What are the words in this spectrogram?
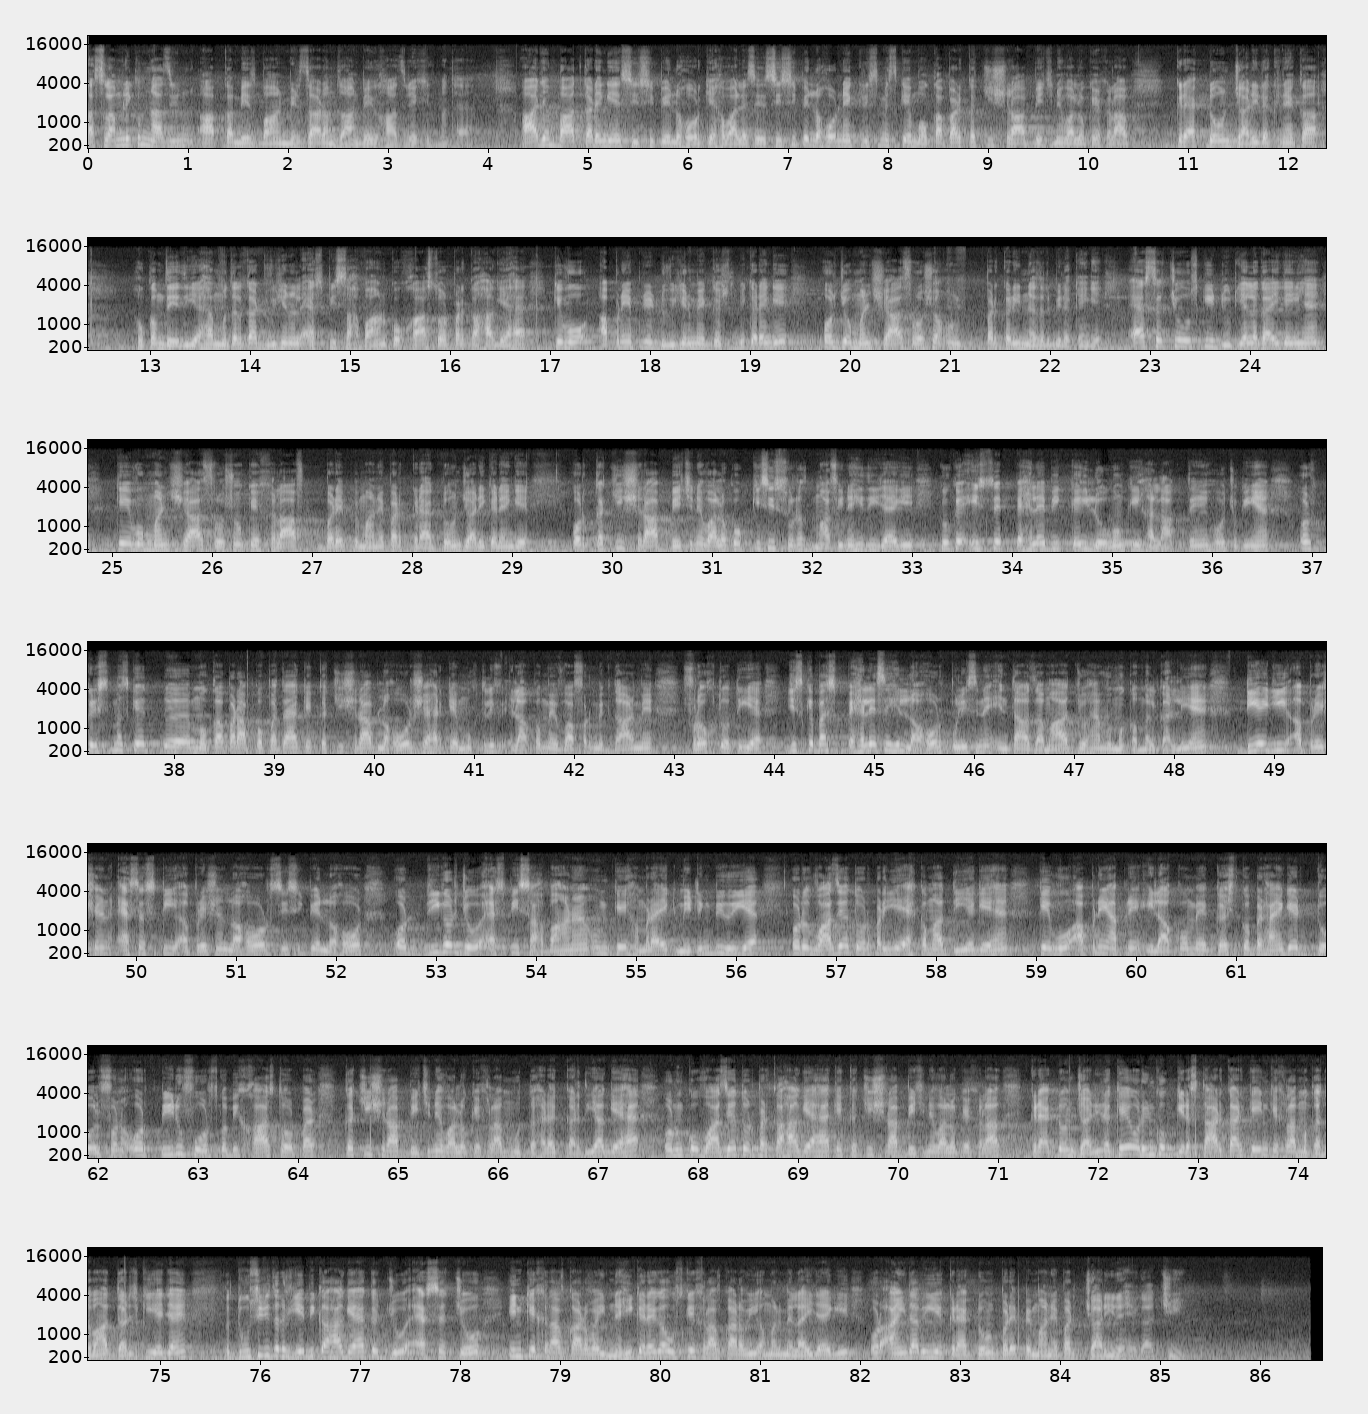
अस्सलाम वालेकुम नाजरीन, आपका मेज़बान मिर्ज़ा रमज़ान बेग हाजिर खिदमत है। आज हम बात करेंगे सी सी पी लाहौर के हवाले से। सी सी पी लाहौर ने क्रिसमस के मौका पर कच्ची शराब बेचने वालों के ख़िलाफ़ क्रैकडाउन जारी रखने का हुक्म दे दिया है। मुतलका डिवीज़नल एस पी साहबान को ख़ास तौर पर कहा गया है कि वो अपने अपने डिवीज़न में गश्त भी करेंगे और जो मनशियात फरोश हैं उन पर कड़ी नज़र भी रखेंगे। एस एच ओ उसकी ड्यूटियाँ लगाई गई हैं। कि वो मनशियात फरोशों के ख़िलाफ़ बड़े पैमाने पर क्रैकडाउन जारी करेंगे और कच्ची शराब बेचने वालों को किसी सूरत माफ़ी नहीं दी जाएगी, क्योंकि इससे पहले भी कई लोगों की हलाकतें हो चुकी हैं। और क्रिसमस के मौका पर आपको पता है कि कच्ची शराब लाहौर शहर के मुख्तलिफ़ इलाकों में वाफर मकदार में फ़रोख्त होती है, जिसके बस पहले से ही लाहौर पुलिस ने इंतज़ाम जो हैं वो मुकम्मल कर लिए हैं। D I G operation S S P operation Lahore C C P Lahore और दीगर जो एस पी साहबान हैं, उनके हमरा एक मीटिंग भी हुई है और वाज तौर पर ये अहकाम दिए गए हैं कि वो अपने अपने इलाकों में गश्त को बढ़ाएँगे, डोल्फन और पीरू फोर्स को भी ख़ास तौर पर कच्ची शराब बेचने वालों के ख़िलाफ़ मुतहरक कर दिया गया है और उनको वाज तौर पर कहा गया है कि कच्ची शराब बेचने वालों के ख़िलाफ़ क्रैकडाउन जारी रखें और इनको गिरफ़्तार करके इनके ख़िलाफ़ मुकदमा दर्ज किए जाएँ। दूसरी तरफ़ ये भी कहा गया है कि जो एस एच ओ इनके ख़िलाफ़ कार्रवाई नहीं करेगा, उसके ख़िलाफ़ कार्रवाई अमल में लाई जाएगी और आइंदा भी ये क्रैकडाउन बड़े पैमाने पर जारी रहेगा। जी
